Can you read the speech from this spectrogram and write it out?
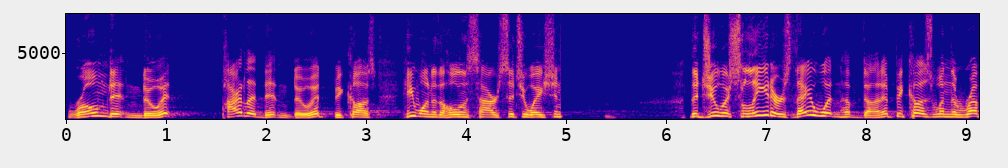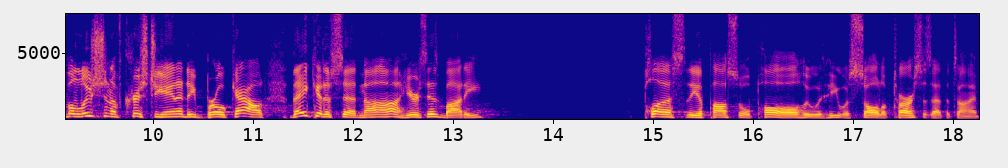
Rome didn't do it. Pilate didn't do it because he wanted the whole entire situation The Jewish leaders, they wouldn't have done it because when the revolution of Christianity broke out, they could have said, nah, here's his body. Plus, the Apostle Paul, who he was Saul of Tarsus at the time,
